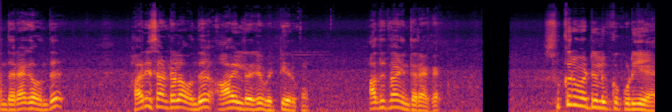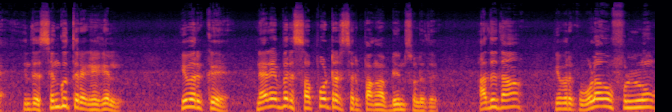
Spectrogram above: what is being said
அந்த ரேகை வந்து ஹரிசாண்டலாக வந்து ஆயில் ரேகை வெட்டி இருக்கும் அதுதான் இந்த ரேகை. சுக்கரவட்டியில் இருக்கக்கூடிய இந்த செங்குத்து ரேகைகள் இவருக்கு நிறைய பேர் சப்போர்ட்டர்ஸ் இருப்பாங்க அப்படின்னு சொல்லுது. அதுதான் இவருக்கு உலகம் ஃபுல்லும்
